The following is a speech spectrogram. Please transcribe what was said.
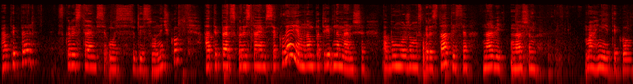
А тепер скористаємося ось сюди сонечко. А тепер скористаємося клеєм, нам потрібно менше. Або можемо скористатися навіть нашим магнітиком.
